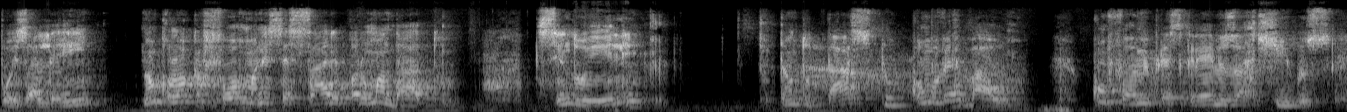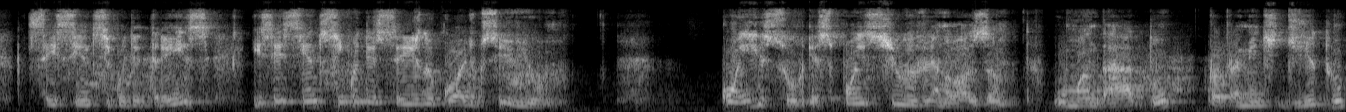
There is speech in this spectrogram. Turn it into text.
pois a lei não coloca a forma necessária para o mandato, sendo ele tanto tácito como verbal, conforme prescreve os artigos 653 e 656 do Código Civil. Com isso, expõe Silvio Venosa, o mandato, propriamente dito,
